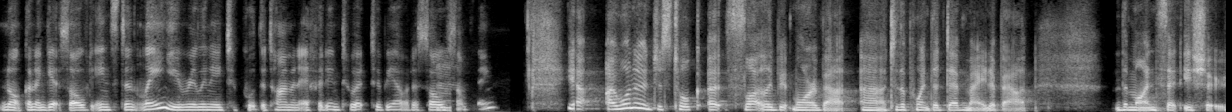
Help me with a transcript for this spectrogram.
not going to get solved instantly you really need to put the time and effort into it to be able to solve mm. something Yeah, I want to just talk a slightly bit more about uh, to the point that Deb made about the mindset issue.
